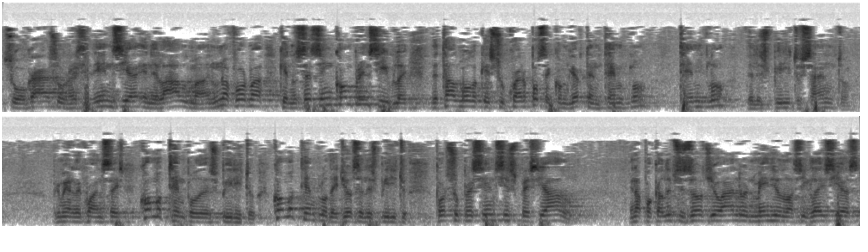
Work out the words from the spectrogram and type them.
su, hogar, su residencia en el alma, en una forma que nos es incomprensible, de tal modo que su cuerpo se convierte en templo, templo del Espíritu Santo. Primero de Juan 6, ¿cómo templo del Espíritu? ¿Cómo templo de Dios el Espíritu? Por su presencia especial. En Apocalipsis 2, yo ando en medio de las iglesias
